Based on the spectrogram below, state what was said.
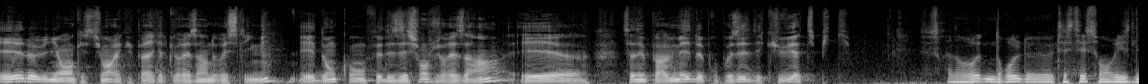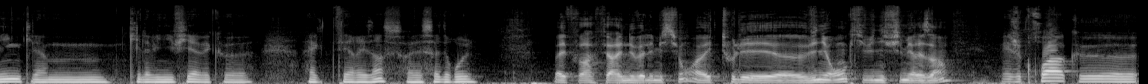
Et le vigneron en question a récupéré quelques raisins de Riesling. Et donc on fait des échanges de raisins et euh, ça nous permet de proposer des cuvées atypiques. Ce serait drôle, de tester son Riesling qu'il a, qu'il a vinifié avec, euh, avec tes raisins. Ce serait assez drôle. Bah, il faudra faire une nouvelle émission avec tous les euh, vignerons qui vinifient mes raisins. Mais je crois que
